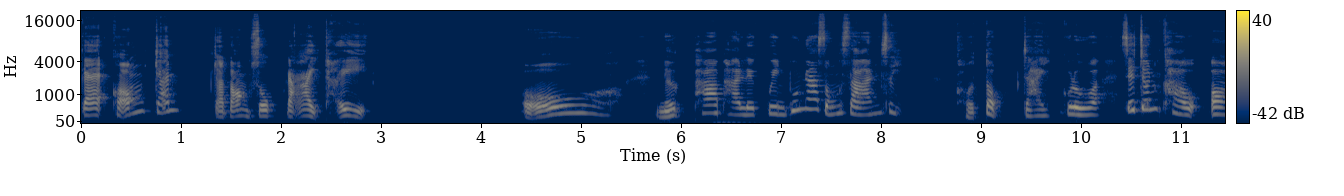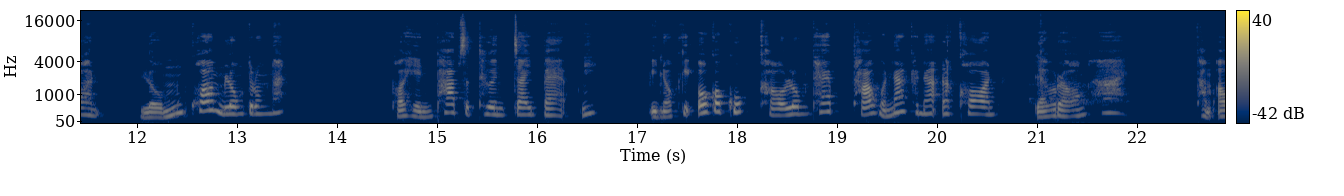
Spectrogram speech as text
แกะของฉันจะต้องสุกได้ที่ โอ้ นึกภาพฮาเลควินผู้น่าสงสารสิ เขาตกใจกลัว เสียจนเข่าอ่อนหล้มคว่ำลงตรงนั้น พอเห็นภาพสะเทือนใจแบบนี้ ปินอคกิโอก็คุกเข่าลงแทบเท้าหัวหน้าคณะละคร แล้วร้องไห้ทำเอา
